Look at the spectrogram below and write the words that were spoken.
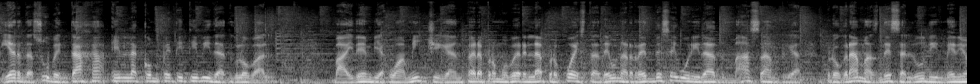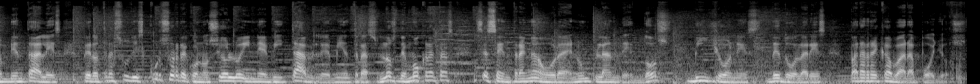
pierda su ventaja en la competitividad global. Biden viajó a Michigan para promover la propuesta de una red de seguridad más amplia, programas de salud y medioambientales, pero tras su discurso reconoció lo inevitable mientras los demócratas se centran ahora en un plan de 2 billones de dólares para recabar apoyos.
